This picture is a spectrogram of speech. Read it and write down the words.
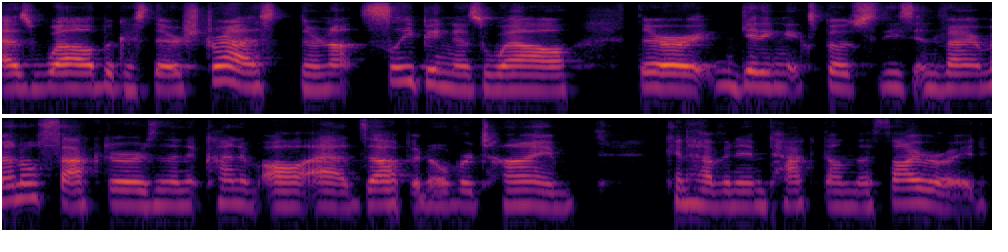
as well because they're stressed, they're not sleeping as well, they're getting exposed to these environmental factors, and then it kind of all adds up and over time can have an impact on the thyroid.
